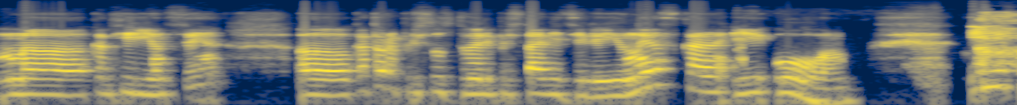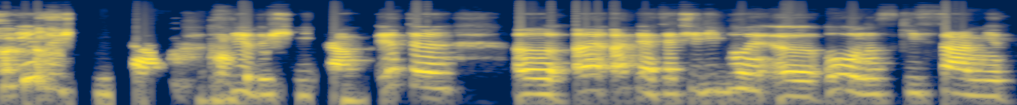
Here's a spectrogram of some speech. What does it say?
на конференции, э, в которой присутствовали представители ЮНЕСКО и ООН. И следующий этап, следующий этап – это э, опять очередной э, ООНовский саммит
